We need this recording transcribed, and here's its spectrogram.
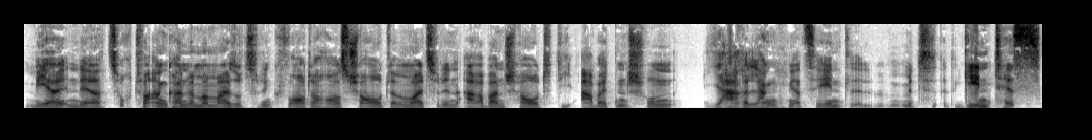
mehr in der Zucht verankern, wenn man mal so zu den Quarterhorse schaut, wenn man mal zu den Arabern schaut, die arbeiten schon jahrelang, ein Jahrzehnt äh, mit Gentests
